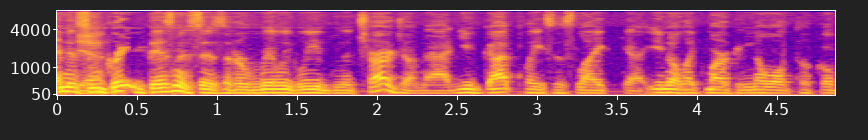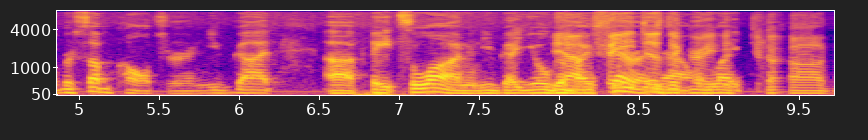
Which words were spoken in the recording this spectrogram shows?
And there's some great businesses that are really leading the charge on that. You've got places like, uh, you know, like Mark and Noel took over Subculture and you've got uh, Fate Salon and you've got Yoga Yeah, by Fate Sarah does now, a great like, job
